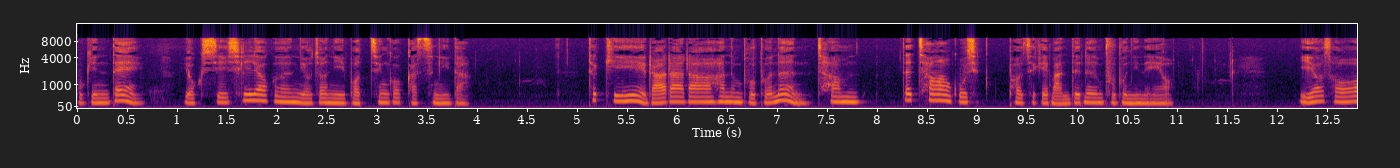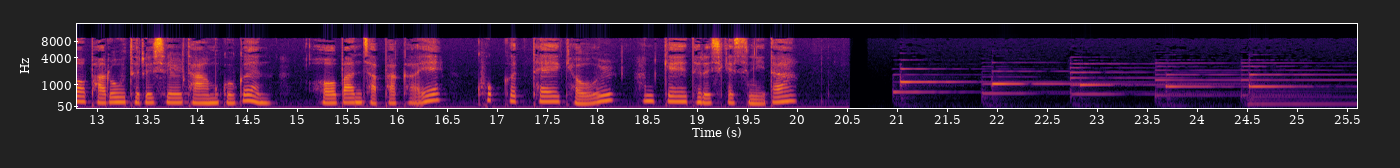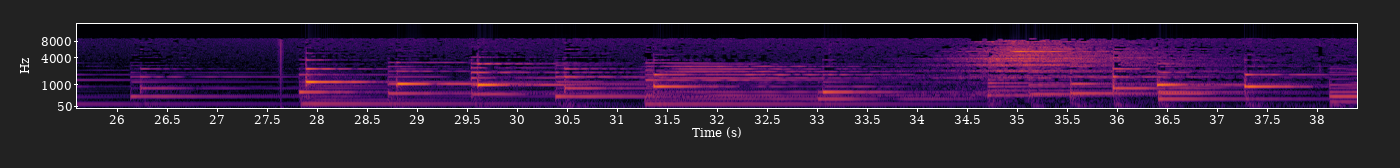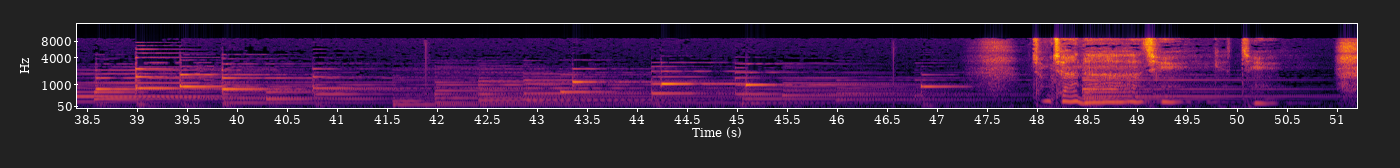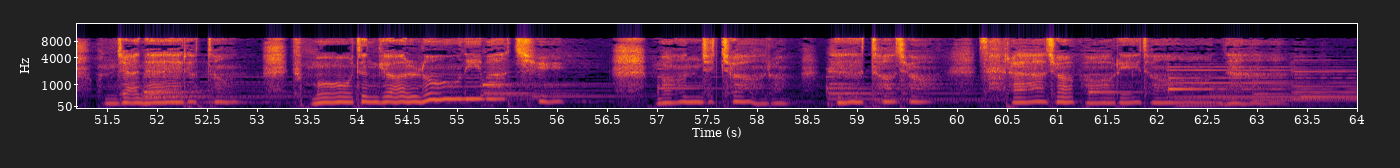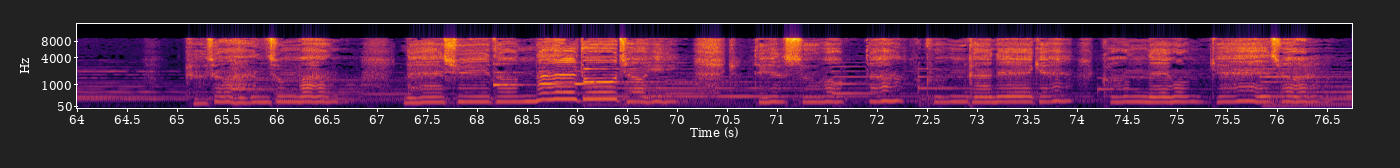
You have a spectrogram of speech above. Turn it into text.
곡인데 역시 실력은 여전히 멋진 것 같습니다. 특히 라라라 하는 부분은 참 떼창하고 싶어지게 만드는 부분이네요. 이어서 바로 들으실 다음 곡은 어반 자파카의 코끝의 겨울 함께 들으시겠습니다. 사라져 버리던 나. 그저 한숨만 내쉬던 날 도저히 견딜 수 없다. 내게 건네온 계절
